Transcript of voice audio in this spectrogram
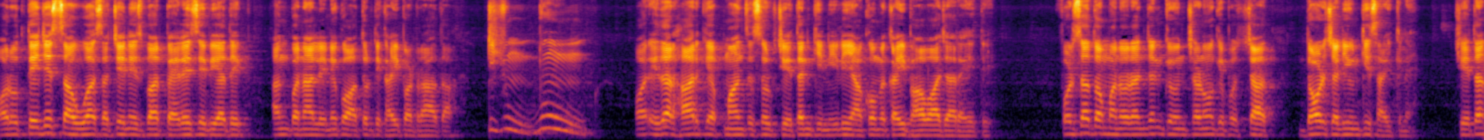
और उत्तेजित सा हुआ, सचिन इस बार पहले से भी अधिक अंक बना लेने को आतुर दिखाई पड़ रहा था। टिचू बूम और इधर हार के अपमान से सुर्ख चेतन की नीली आँखों में कई भाव आ जा रहे थे। फुर्सत और मनोरंजन के उन क्षणों के पश्चात दौड़ चली उनकी साइकिलें। चेतन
